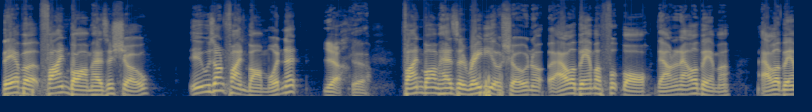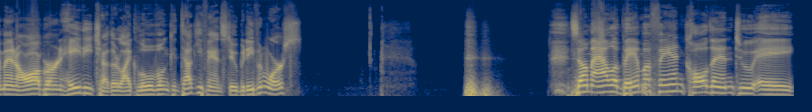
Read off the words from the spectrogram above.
They have a Finebaum has a show. It was on Finebaum, wasn't it? Yeah. Yeah. Finebaum has a radio show in uh, Alabama football down in Alabama. Alabama and Auburn hate each other like Louisville and Kentucky fans do, but even worse. some Alabama fan called in to a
